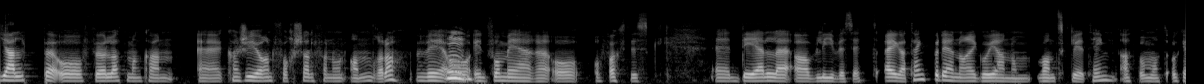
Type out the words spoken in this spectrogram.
hjelpe å føle at man kan eh, kanskje gjøre en forskjell for noen andre, da. Ved å Mm. informere og, og faktisk eh, dele av livet sitt. Jeg har tenkt på det når jeg går gjennom vanskelige ting. At på en måte OK,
